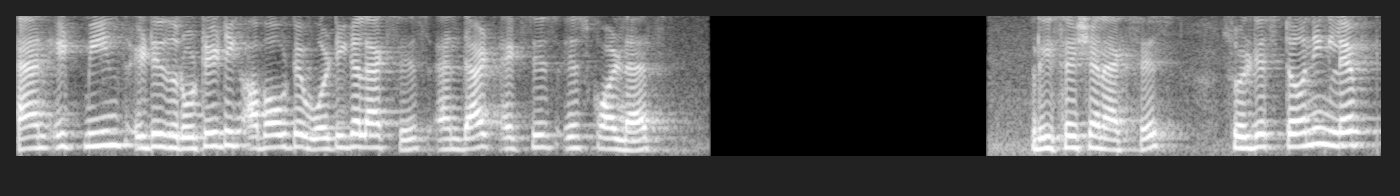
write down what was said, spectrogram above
And it means it is rotating about a vertical axis and that axis is called as precession axis so it is turning left.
